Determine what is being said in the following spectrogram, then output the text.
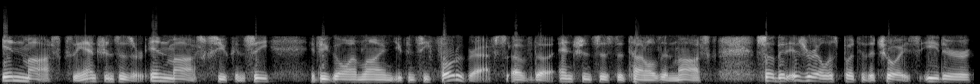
in mosques. The entrances are in mosques. You can see if you go online, you can see photographs of the entrances to tunnels in mosques, so that Israel is put to the choice either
